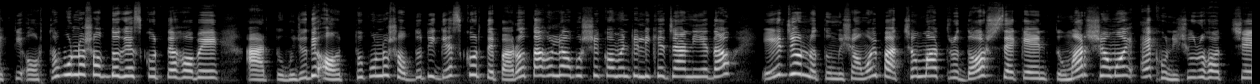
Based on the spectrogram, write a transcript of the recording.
একটি অর্থপূর্ণ শব্দ গেস করতে হবে। আর তুমি যদি অর্থপূর্ণ শব্দটি গেস করতে পারো, তাহলে অবশ্যই কমেন্টে লিখে জানিয়ে দাও। এর জন্য তুমি সময় পাচ্ছ মাত্র দশ সেকেন্ড তোমার সময় এখনই শুরু হচ্ছে।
